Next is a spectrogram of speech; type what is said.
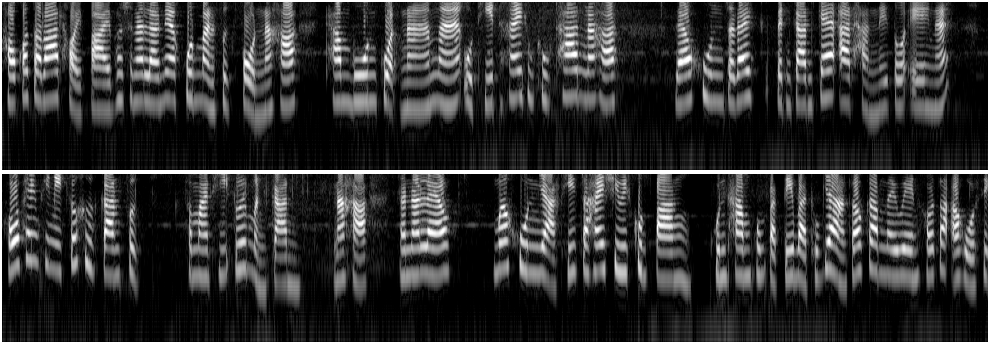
เขาก็จะล่าถอยไป เพราะฉะนั้นแล้วเนี่ยคุณหมั่นฝึกฝนนะคะทำบุญกวดน้ำนะ อุทิศให้ทุกๆทท่านนะคะ แล้วคุณจะได้เป็นการแก้อาถรรพ์ในตัวเองนะ เพราะว่าเพ่งพินิษก็คือการฝึกสมาธิด้วยเหมือนกันนะคะ ดังนั้นแล้วเมื่อคุณอยากที่จะให้ชีวิตคุณปัง คุณทำคุณปฏิบัติทุกอย่างเจ้ากรรมนายเวรเขาจะอโหสิ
